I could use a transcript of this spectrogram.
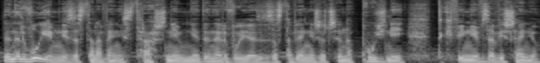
Denerwuje mnie zastanawianie, strasznie mnie denerwuje zostawianie rzeczy na później, tkwienie w zawieszeniu.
